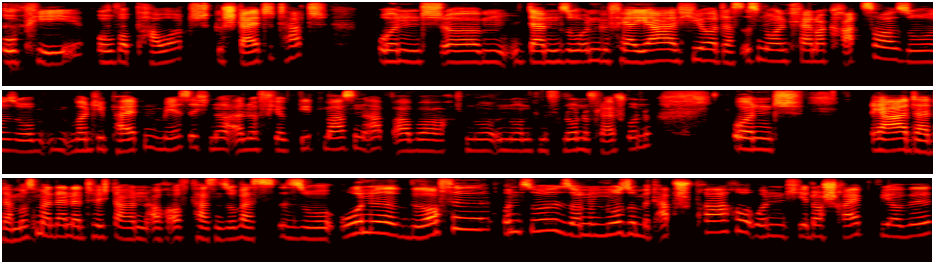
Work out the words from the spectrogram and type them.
OP, overpowered, gestaltet hat. Und ähm, dann so ungefähr, ja, hier, das ist nur ein kleiner Kratzer, so, so Monty Python-mäßig, ne? Alle vier Gliedmaßen ab, aber nur, nur, nur eine Fleischwunde. Und ja, da, da muss man dann natürlich dann auch aufpassen, sowas so ohne Würfel und so, sondern nur so mit Absprache und jeder schreibt, wie er will.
